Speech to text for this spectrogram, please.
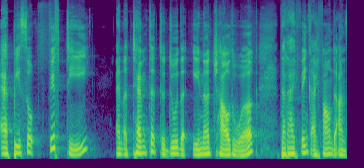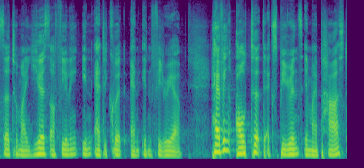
episode 50 and attempted to do the inner child work that I think I found the answer to my years of feeling inadequate and inferior. Having altered the experience in my past,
